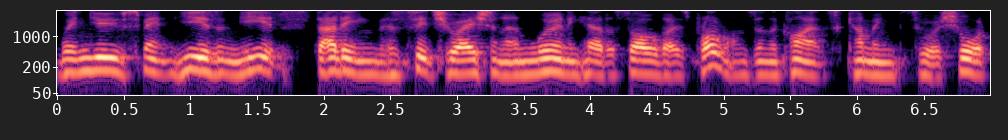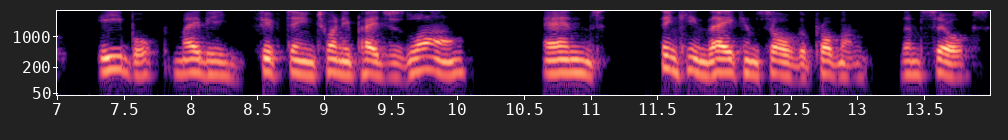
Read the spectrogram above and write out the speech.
when you've spent years and years studying the situation and learning how to solve those problems, and the client's coming to a short ebook, maybe 15, 20 pages long, and thinking they can solve the problem themselves.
